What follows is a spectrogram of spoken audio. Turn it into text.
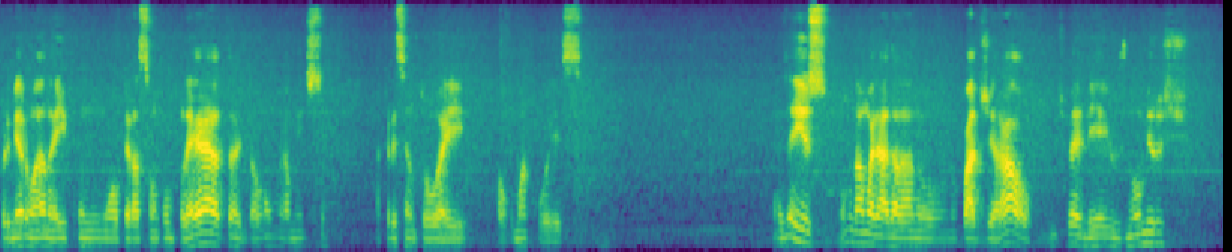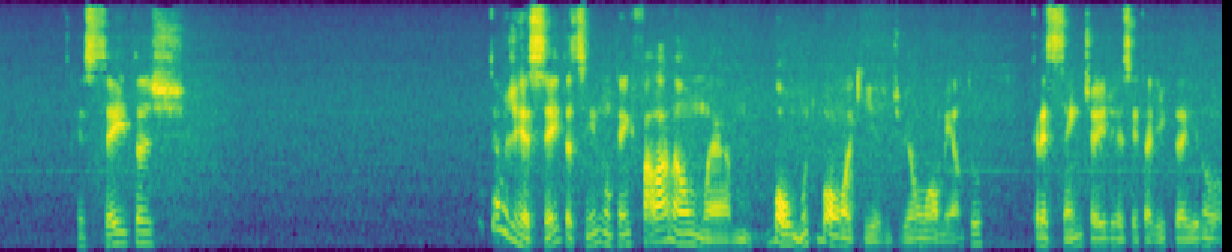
Primeiro ano aí com a operação completa, então realmente acrescentou aí alguma coisa. Mas é isso. Vamos dar uma olhada lá no, no quadro geral. A gente vai ver os números, receitas. Em termos de receita, assim, não tem que falar não. É bom, muito bom aqui. A gente vê um aumento crescente aí de receita líquida aí no,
